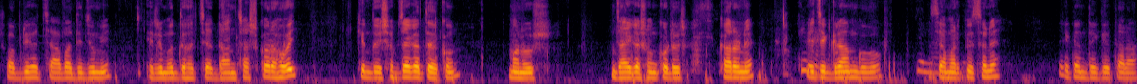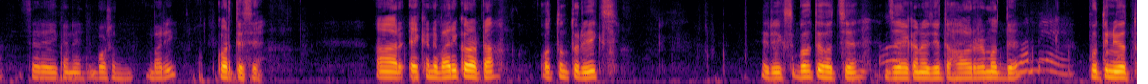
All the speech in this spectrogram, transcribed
সবটি হচ্ছে আবাদি জমি। এর মধ্যে হচ্ছে ধান চাষ করা হয়। কিন্তু এসব জায়গাতে এখন মানুষ জায়গা সংকটের কারণে এই যে গ্রামগুলো আছে আমার পিছনে এখান থেকে তারা ছেড়ে এখানে বসত বাড়ি করতেছে। আর এখানে বাড়ি করাটা অত্যন্ত রিক্স রিক্স বলতে হচ্ছে যে এখানে যেহেতু হাওরের মধ্যে প্রতিনিয়ত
